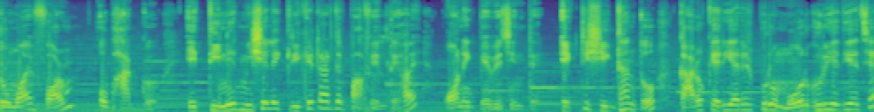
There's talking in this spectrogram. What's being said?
সময় ফর্ম ও ভাগ্য। এই তিনের মিশেলে ক্রিকেটারদের পা ফেলতে হয় অনেক ভেবেচিন্তে। একটি সিদ্ধান্ত কারও ক্যারিয়ারের পুরো মোড় ঘুরিয়ে দিয়েছে,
